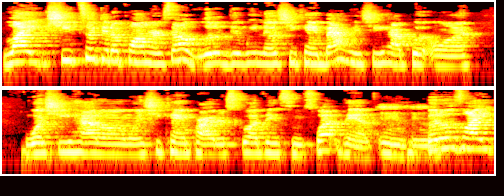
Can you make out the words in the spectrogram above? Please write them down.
like, she took it upon herself. Little did we know, she came back and she had put on what she had on when she came prior to school. I think some sweatpants. Mhm. But it was like,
